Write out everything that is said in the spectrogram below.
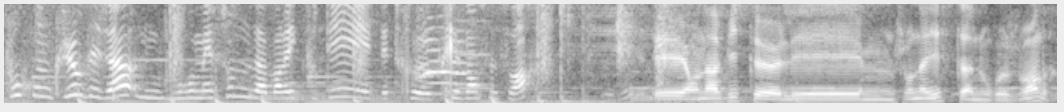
Pour conclure déjà, nous vous remercions de nous avoir écoutés et d'être présents ce soir. Et on invite euh, les journalistes à nous rejoindre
